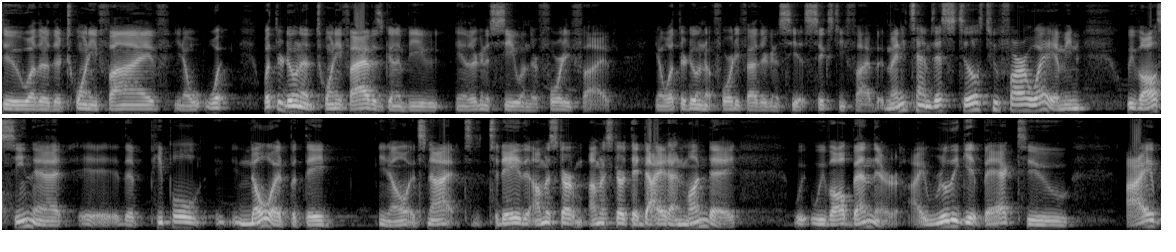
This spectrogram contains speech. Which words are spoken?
to whether they're 25. You know what what they're doing at 25 is going to be. You know they're going to see when they're 45. You know what they're doing at 45, they're going to see at 65. But many times that's still too far away. I mean, we've all seen that uh, that people know it, but they you know, it's not today. That I'm going to start. I'm going to start that diet on Monday. We, have all been there. I really get back to. I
